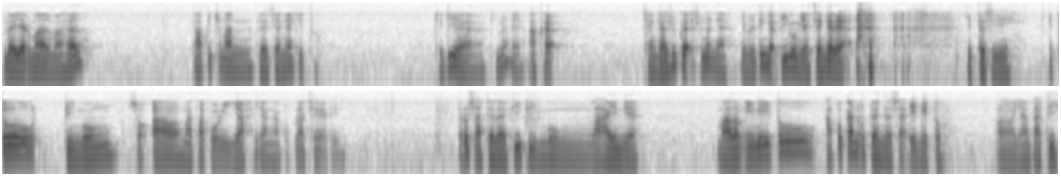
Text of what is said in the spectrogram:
Bayar mahal-mahal tapi cuman belajarnya gitu. Jadi ya gimana ya? Agak jengkel juga sebenarnya. Ya berarti nggak bingung ya, jengkel ya. gitu sih. Itu bingung soal mata kuliah yang aku pelajarin. Terus ada lagi bingung lain ya. Malam ini itu aku kan udah nyelesain itu uh, yang tadi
